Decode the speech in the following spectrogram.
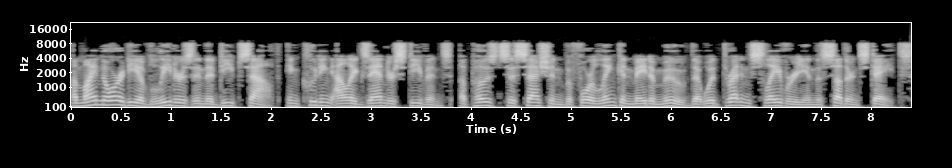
A minority of leaders in the Deep South, including Alexander Stephens, opposed secession before Lincoln made a move that would threaten slavery in the Southern states.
